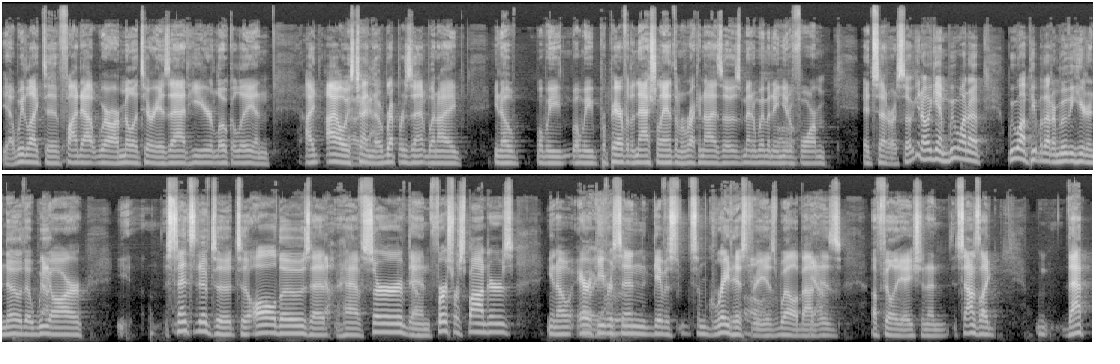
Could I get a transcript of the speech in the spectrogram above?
Yeah, we like to find out where our military is at here locally, and I, I always oh, tend to represent when I, you know, when we when we prepare for the national anthem and recognize those men and women in oh. uniform, et cetera. So you know, again, we want to we want people that are moving here to know that we are sensitive to to all those that have served and first responders. You know, oh, Eric Everson gave us some great history as well about Yeah. his affiliation, and it sounds like that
